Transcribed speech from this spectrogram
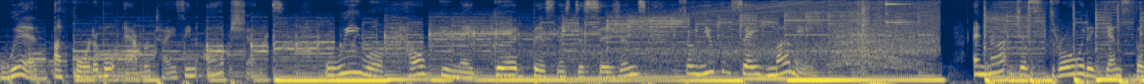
with affordable advertising options. We will help you make good business decisions so you can save money and not just throw it against the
